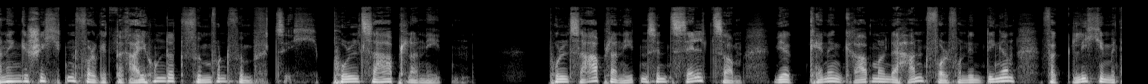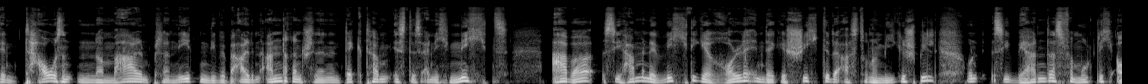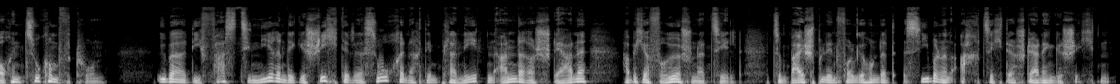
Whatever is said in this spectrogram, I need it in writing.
Sternengeschichten Folge 355 Pulsarplaneten Pulsarplaneten sind seltsam. Wir kennen gerade mal eine Handvoll von den Dingern. Verglichen mit den tausenden normalen Planeten, die wir bei all den anderen Sternen entdeckt haben, ist es eigentlich nichts. Aber sie haben eine wichtige Rolle in der Geschichte der Astronomie gespielt und sie werden das vermutlich auch in Zukunft tun. Über die faszinierende Geschichte der Suche nach dem Planeten anderer Sterne habe ich ja früher schon erzählt, zum Beispiel in Folge 187 der Sternengeschichten.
